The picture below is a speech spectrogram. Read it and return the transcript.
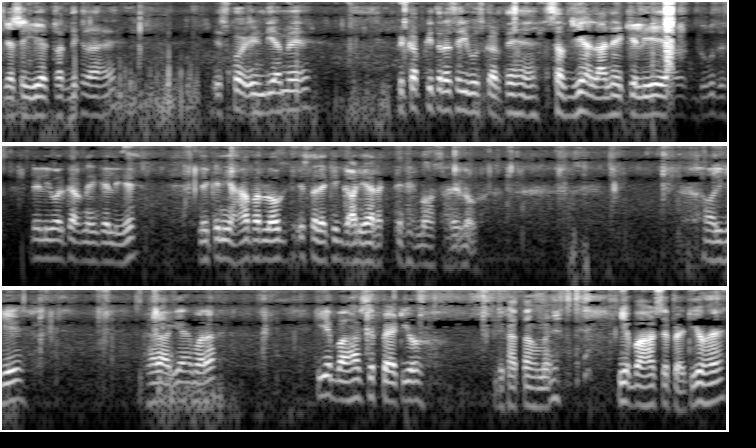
जैसे ये ट्रक दिख रहा है। इसको इंडिया में पिकअप की तरह से यूज़ करते हैं, सब्ज़ियाँ लाने के लिए और दूध डिलीवर करने के लिए। लेकिन यहाँ पर लोग इस तरह की गाड़ियाँ रखते हैं, बहुत सारे लोग। और ये घर आ गया हमारा। ये बाहर से पैटियो, दिखाता हूँ मैं। ये बाहर से पैटियो है।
